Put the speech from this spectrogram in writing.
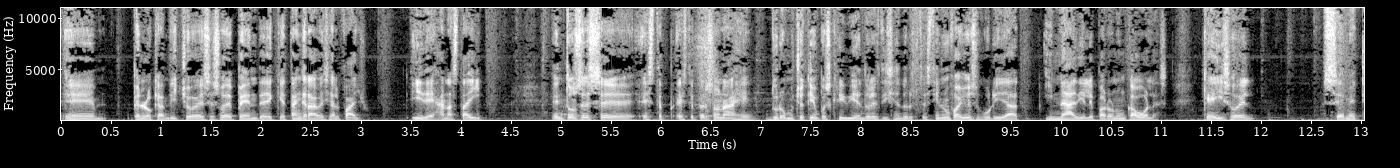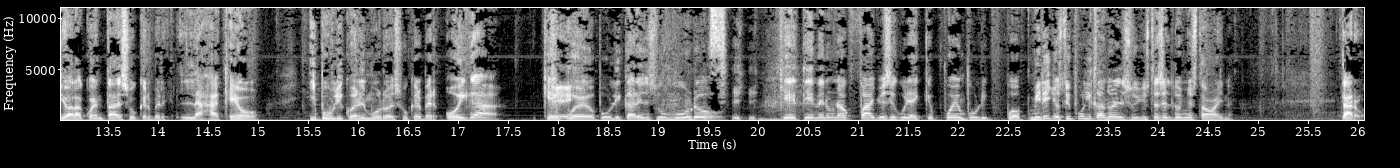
eh, pero lo que han dicho es eso depende de qué tan grave sea el fallo y dejan hasta ahí. Entonces, eh, este, este personaje duró mucho tiempo escribiéndoles, diciéndoles, ustedes tienen un fallo de seguridad y nadie le paró nunca bolas. ¿Qué hizo él? Se metió a la cuenta de Zuckerberg, la hackeó y publicó en el muro de Zuckerberg, oiga, que ¿Qué? puedo publicar en su muro, que tienen un fallo de seguridad y que pueden publicar. Mire, yo estoy publicando en el suyo, usted es el dueño de esta vaina. Claro,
